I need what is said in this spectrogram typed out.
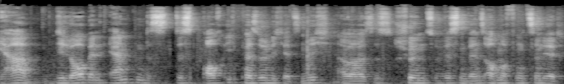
ja, die Lorbeeren ernten, das, das brauche ich persönlich jetzt nicht, aber es ist schön zu wissen, wenn es auch mal funktioniert.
